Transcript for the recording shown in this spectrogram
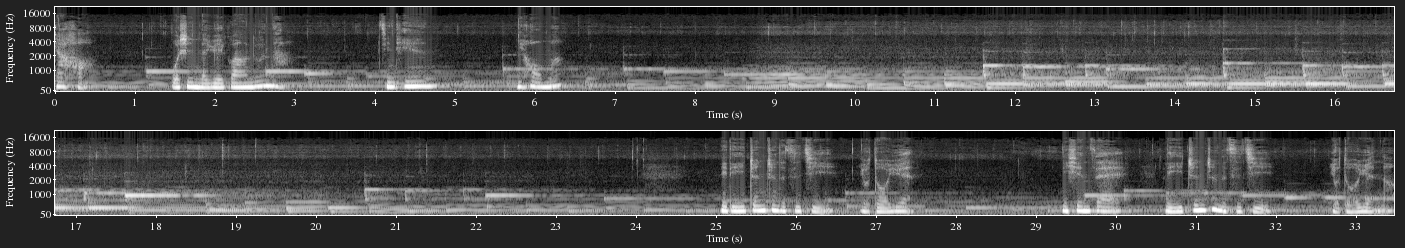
大家好，我是你的月光 Luna。今天你好吗？你离真正的自己有多远？你现在离真正的自己有多远呢？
